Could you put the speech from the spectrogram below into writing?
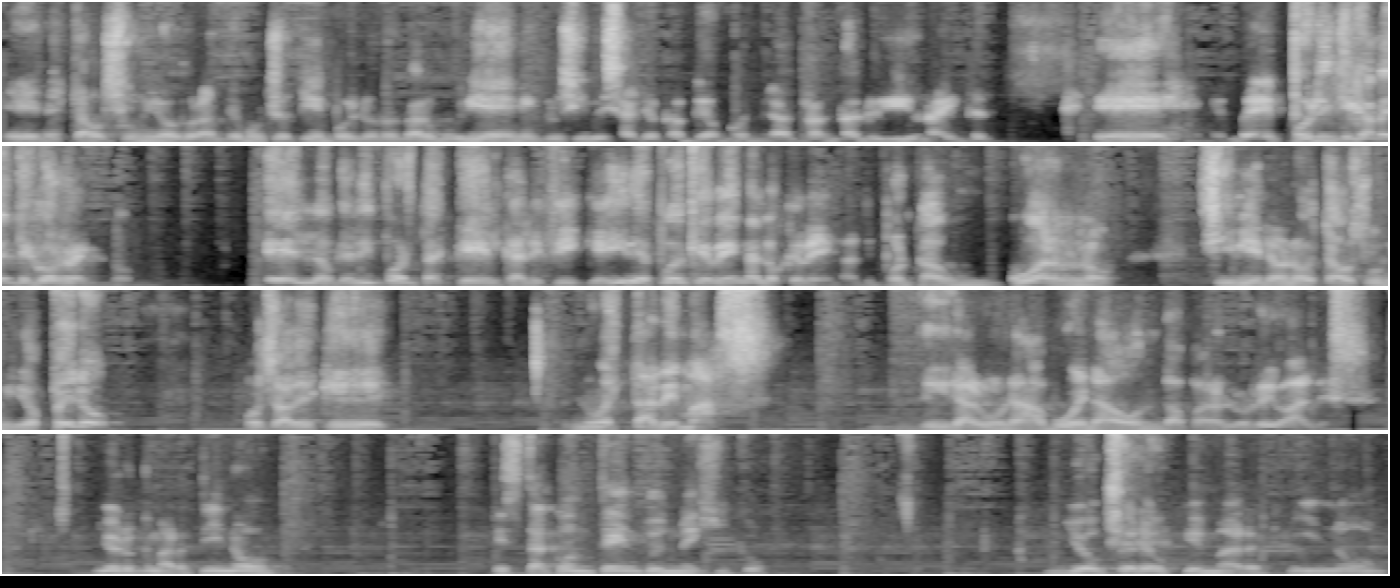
en Estados Unidos durante mucho tiempo y lo trataron muy bien, inclusive salió campeón con el Atlanta United. Eh, políticamente correcto. Él lo que le importa es que él califique y después que vengan los que vengan. Le importa un cuerno si viene o no Estados Unidos, pero vos sabés que no está de más tirar una buena onda para los rivales. Yo creo que Martino está contento en México. Yo creo que Martino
